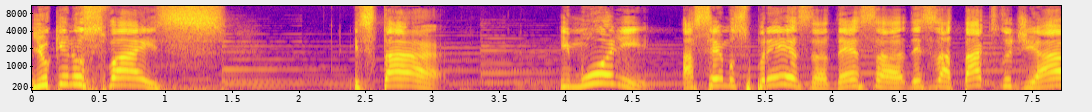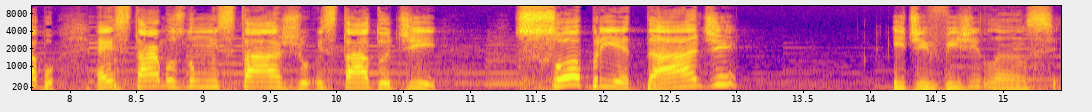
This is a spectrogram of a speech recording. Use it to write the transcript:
E o que nos faz estar imune a sermos presa dessa, desses ataques do diabo é estarmos num estágio, estado de sobriedade e de vigilância.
